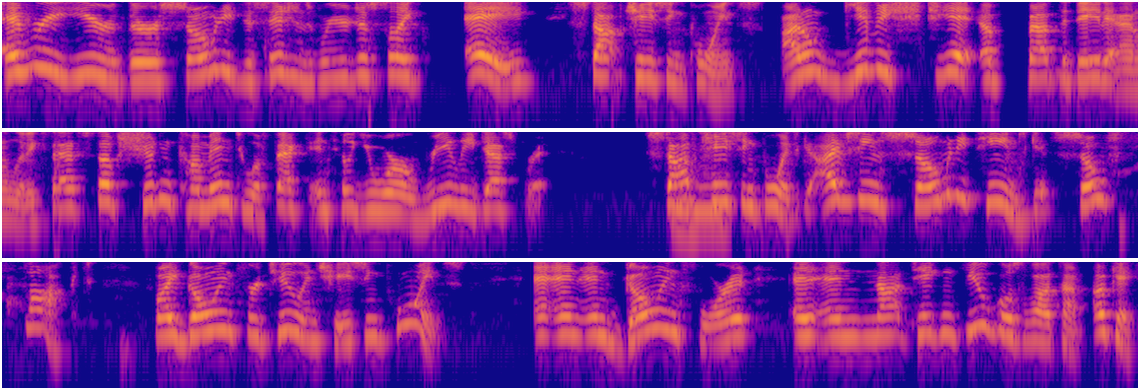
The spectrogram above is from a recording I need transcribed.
every year there are so many decisions where you're just like, a stop chasing points. I don't give a shit about the data analytics. That stuff shouldn't come into effect until you are really desperate. Stop mm-hmm. chasing points. I've seen so many teams get so fucked by going for two and chasing points and, and, and going for it and, and not taking field goals a lot of time. Okay,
